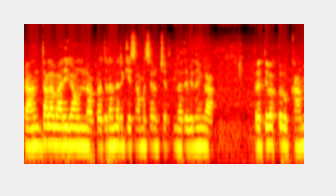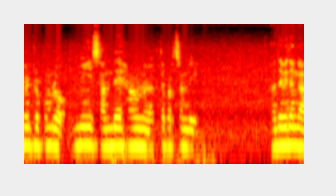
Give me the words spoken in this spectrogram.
ప్రాంతాల వారీగా ఉన్న ప్రజలందరికీ సమాచారం చెప్తుంది అదేవిధంగా ప్రతి ఒక్కరూ కామెంట్ రూపంలో మీ సందేహాలను వ్యక్తపరచండి. అదేవిధంగా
